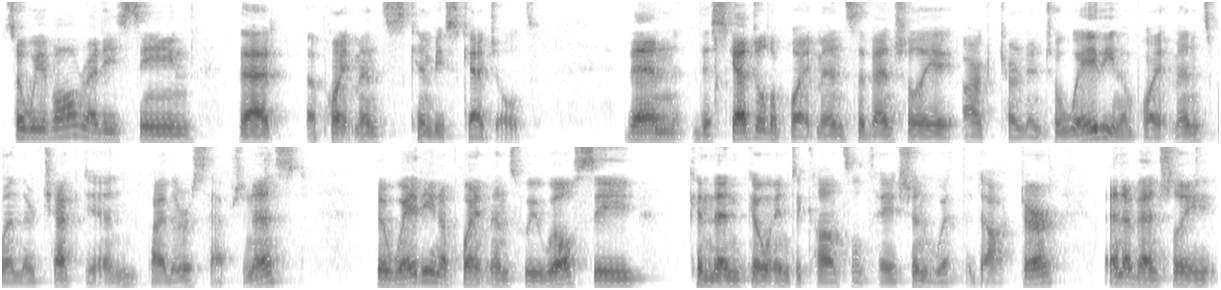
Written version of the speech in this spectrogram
So we've already seen that appointments can be scheduled. Then the scheduled appointments eventually are turned into waiting appointments when they're checked in by the receptionist. The waiting appointments we will see can then go into consultation with the doctor and eventually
